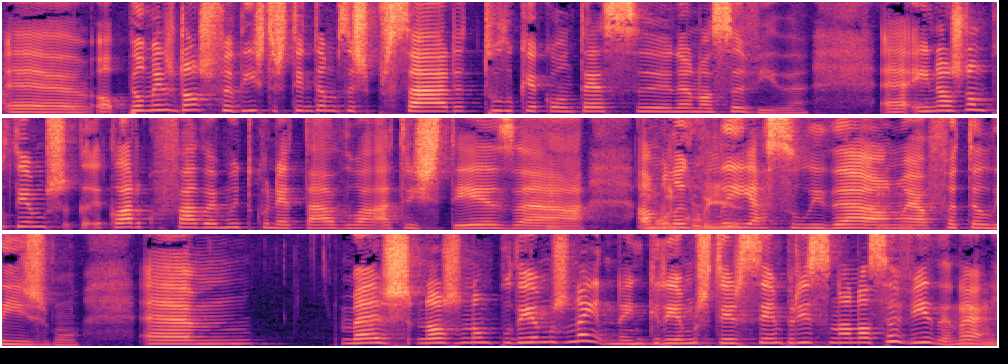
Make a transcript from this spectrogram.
uh, ou pelo menos nós fadistas tentamos expressar tudo o que acontece na nossa vida. Uh, e nós não podemos, claro que o fado é muito conectado à, à tristeza, à, à À melancolia, melancolia. à solidão, não é? Ao fatalismo. Um, mas nós não podemos nem, nem queremos ter sempre isso na nossa vida, não é?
